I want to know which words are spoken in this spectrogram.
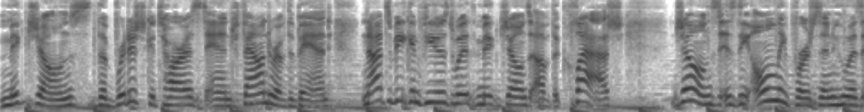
Mick Jones, the British guitarist and founder of the band, not to be confused with Mick Jones of The Clash, Jones is the only person who has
